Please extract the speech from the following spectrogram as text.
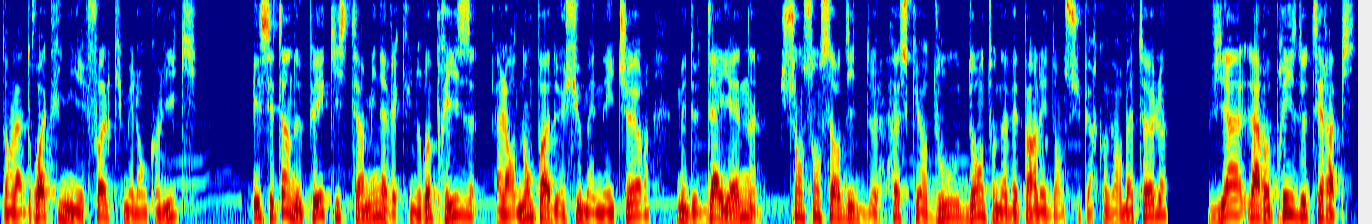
dans la droite lignée folk mélancolique, et c'est un EP qui se termine avec une reprise, alors non pas de Human Nature, mais de Diane, chanson sordide de Husker Du dont on avait parlé dans Super Cover Battle, via la reprise de Thérapie.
